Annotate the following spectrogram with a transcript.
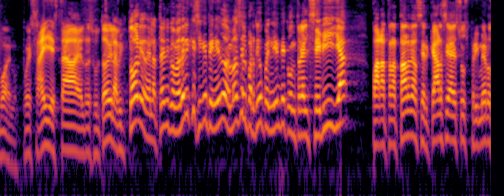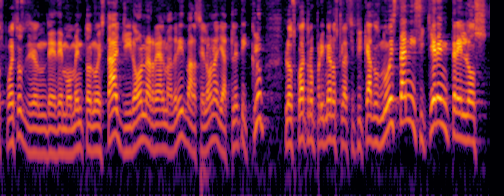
Bueno, pues ahí está el resultado y la victoria del Atlético de Madrid, que sigue teniendo además el partido pendiente contra el Sevilla para tratar de acercarse a esos primeros puestos de donde de momento no está Girona, Real Madrid, Barcelona y Athletic Club. Los cuatro primeros clasificados no están ni siquiera entre los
